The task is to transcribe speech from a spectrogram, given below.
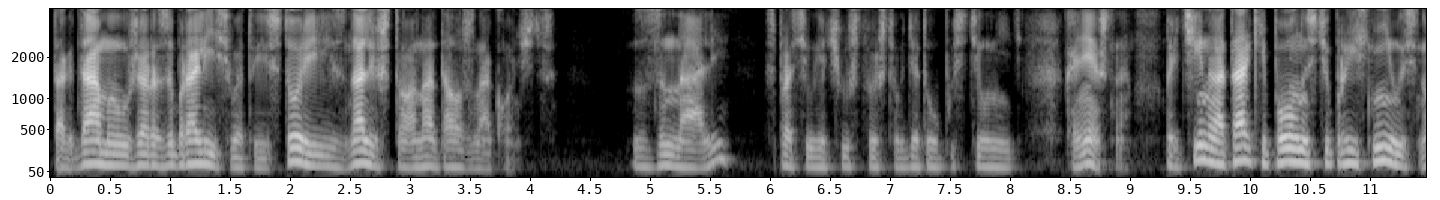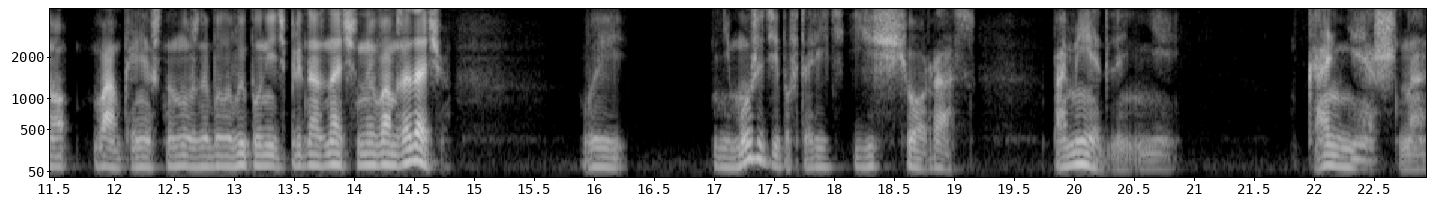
тогда мы уже разобрались в этой истории и знали, что она должна кончиться. «Знали?» — спросил я, чувствуя, что где-то упустил нить. «Конечно. Причина атаки полностью прояснилась, но вам, конечно, нужно было выполнить предназначенную вам задачу. Вы не можете повторить еще раз? Помедленнее?» «Конечно.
